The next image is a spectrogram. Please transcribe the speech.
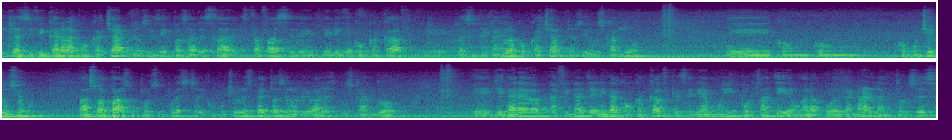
y clasificar a la Conca Champions, es decir, pasar esta, esta fase de, de Liga CONCACAF, eh, clasificando a la Conca Champions y buscando eh, con, con, con, mucha ilusión, paso a paso, por supuesto, y con mucho respeto hacia los rivales, buscando eh, llegar a una final de Liga con CACAF, que sería muy importante y ojalá poder ganarla. Entonces,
